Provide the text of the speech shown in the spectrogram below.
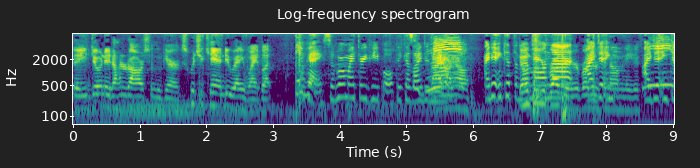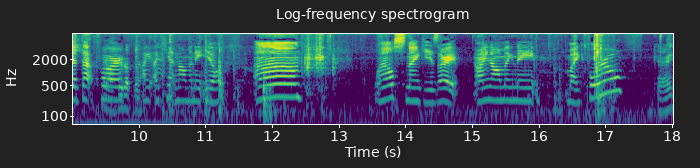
they donate $100 to Lou Gehrig's, which you can do anyway, but Okay, so who are my three people? Because I didn't. I don't know. I didn't get the Don't do memo your on brother. that. Your I brother's didn't. nominated. I didn't get that far. get up there. I, I can't nominate you. Um. Well, Snikes. All right. I nominate Mike Foro. Okay.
